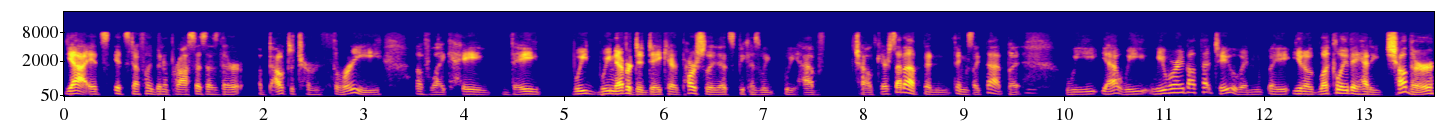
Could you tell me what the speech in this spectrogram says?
yeah it's it's definitely been a process as they're about to turn three of like hey they we we never did daycare partially. That's because we we have childcare setup and things like that. But mm. we, yeah, we we worry about that too. And we, you know, luckily they had each other,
